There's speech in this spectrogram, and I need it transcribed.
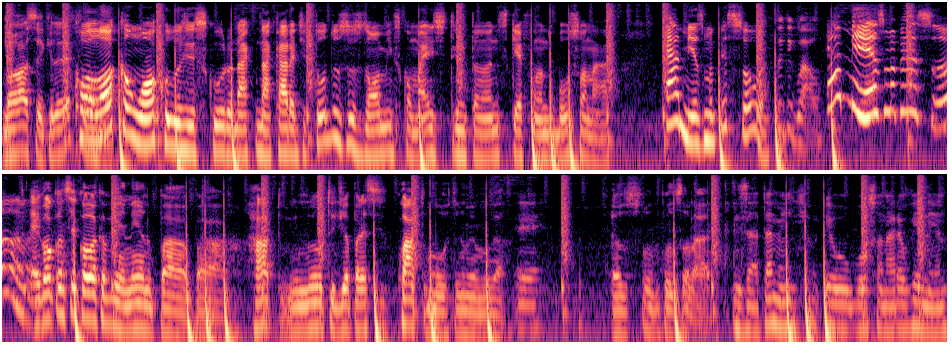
Nossa, aquele é Coloca um óculos escuro na, na cara de todos os homens com mais de 30 anos que é fã do Bolsonaro. É a mesma pessoa. Tudo igual. É a mesma pessoa, mano. É igual quando você coloca veneno pra, pra rato e no outro dia aparece quatro mortos no mesmo lugar. É. É os fãs do Bolsonaro. Exatamente. Eu, o Bolsonaro é o veneno.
